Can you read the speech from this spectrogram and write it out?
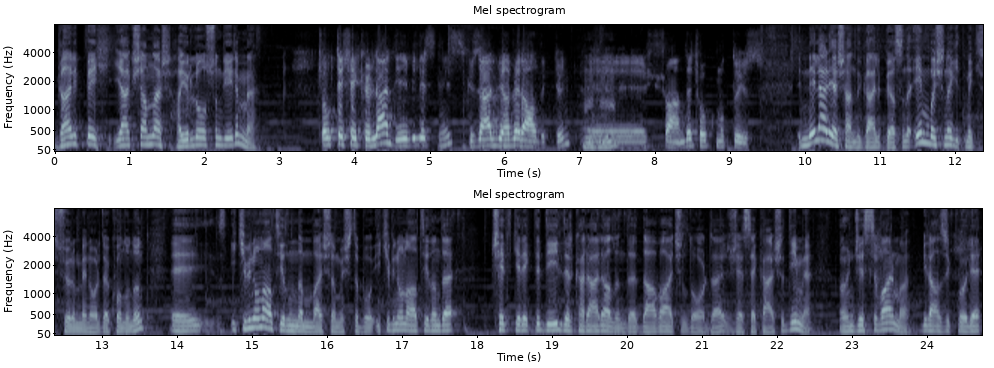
Galip Bey iyi akşamlar. Hayırlı olsun diyelim mi? Çok teşekkürler diyebilirsiniz. Güzel bir haber aldık dün. Hı hı. Ee, şu anda çok mutluyuz. E, neler yaşandı Galip Bey aslında? En başına gitmek istiyorum ben orada konunun. Ee, 2016 yılında mı başlamıştı bu? 2016 yılında chat gerekli değildir kararı alındı. Dava açıldı orada JES'e karşı değil mi? Öncesi var mı? Birazcık böyle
